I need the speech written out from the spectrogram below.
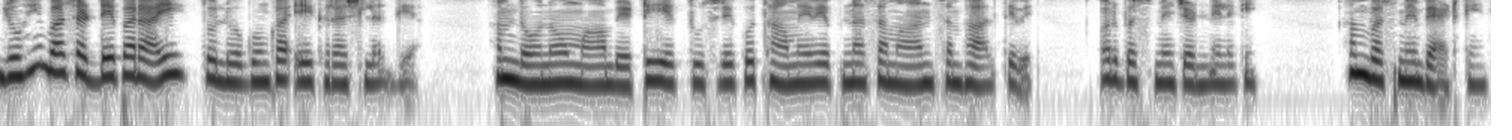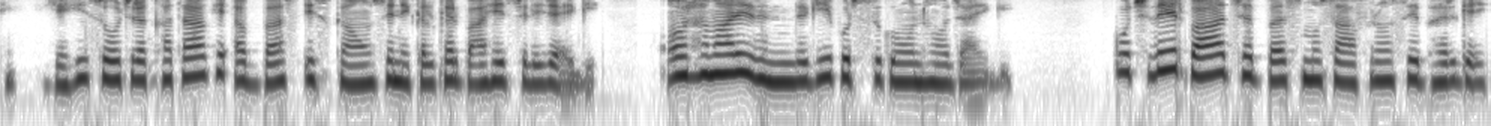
जो ही बस अड्डे पर आई तो लोगों का एक रश लग गया। हम दोनों माँ बेटी एक दूसरे को थामे हुए अपना सामान संभालते हुए और बस में चढ़ने लगी। हम बस में बैठ गई थी। यही सोच रखा था कि अब बस इस गाँव से निकलकर बाहर चली जाएगी और हमारी ज़िंदगी पुरसकून हो जाएगी। कुछ देर बाद जब बस मुसाफिरों से भर गई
